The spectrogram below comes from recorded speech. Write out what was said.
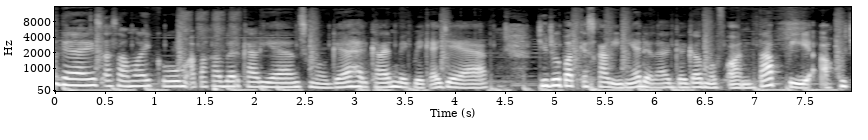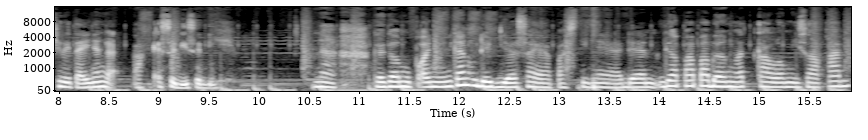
Guys, Assalamualaikum. Apa kabar kalian? Semoga hari kalian baik-baik aja ya. Judul podcast kali ini adalah Gagal Move On. Tapi aku ceritainnya nggak pakai sedih-sedih. Nah, gagal move on ini kan udah biasa ya pastinya ya. Dan gak apa-apa banget kalau misalkan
